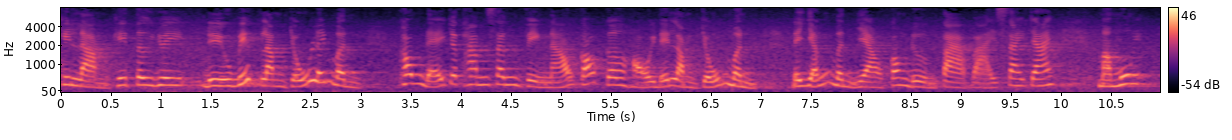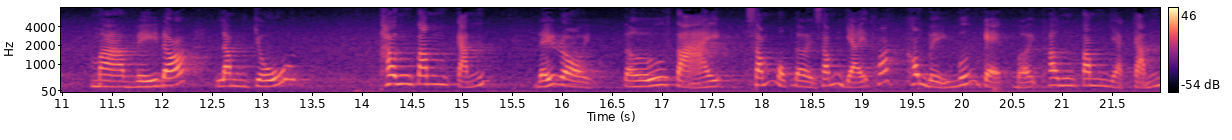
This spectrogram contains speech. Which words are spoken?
khi làm, khi tư duy, đều biết làm chủ lấy mình. Không để cho tham sân phiền não có cơ hội để làm chủ mình, để dẫn mình vào con đường tà vại sai trái. Mà muốn, mà vị đó làm chủ thân tâm cảnh, để rồi tự tại sống một đời sống giải thoát, không bị vướng kẹt bởi thân tâm và cảnh.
